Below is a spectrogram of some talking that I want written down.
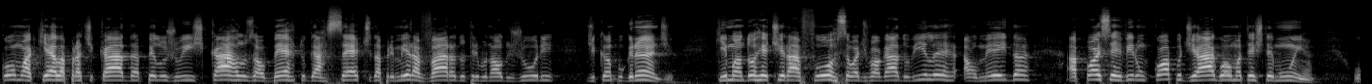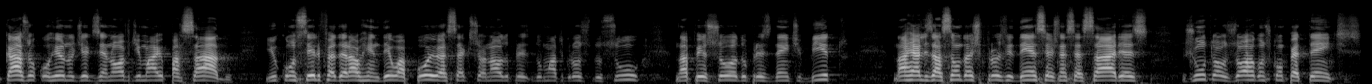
como aquela praticada pelo juiz Carlos Alberto Garcetti, da primeira vara do Tribunal do Júri de Campo Grande, que mandou retirar à força o advogado Willer Almeida após servir um copo de água a uma testemunha. O caso ocorreu no dia 19 de maio passado e o Conselho Federal rendeu apoio à seccional do, do Mato Grosso do Sul, na pessoa do presidente Bito, na realização das providências necessárias junto aos órgãos competentes,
